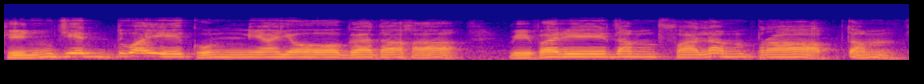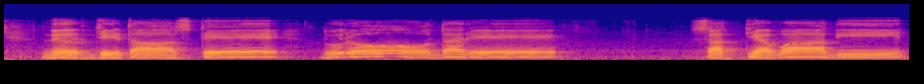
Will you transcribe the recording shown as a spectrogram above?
किञ्चिद्वैकुण्ययोगतः विपरीतं फलं प्राप्तं निर्जितास्ते दुरोदरे। सत्यवादी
